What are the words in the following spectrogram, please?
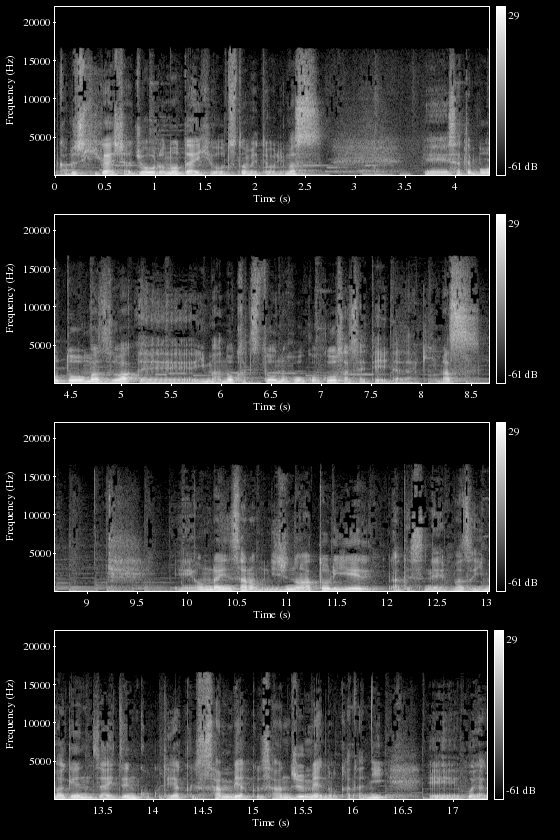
株式会社ジョーロの代表を務めております、えー、さて冒頭まずは、え今の活動の報告をさせていただきます。えオンラインサロン虹のアトリエがですねまず今現在全国で約330名の方に、えごや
